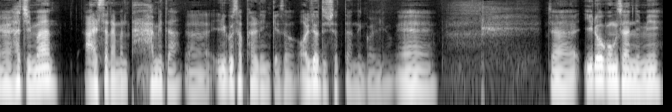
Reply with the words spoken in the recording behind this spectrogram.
예, 하지만 알 사람은 다 합니다. 어, 1948님께서 얼려두셨다는 걸요. 예. 자, 1504님이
